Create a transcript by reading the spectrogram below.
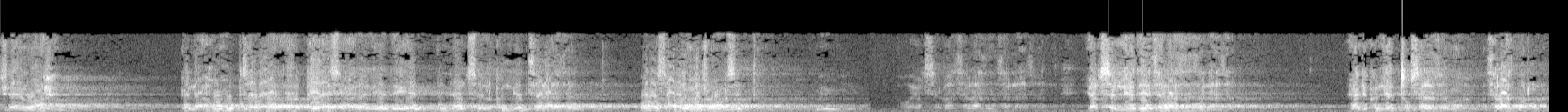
شيء واحد. لا هو مقتضى قياسه على اليدين أن يغسل كل يد ثلاثا ولو صار المجموع ستة. هو يغسلها ثلاثا ثلاثا. يغسل اليدين ثلاثا ثلاثا. يعني كل يد تغسل ثلاث مرات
